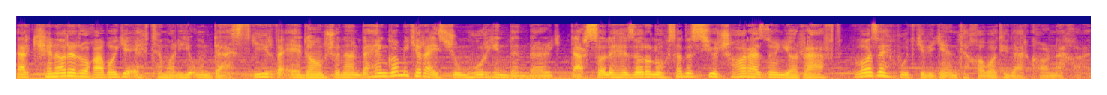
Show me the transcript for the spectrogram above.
در کنار رقبای احتمالی اون دستگیر و اعدام شدن به هنگامی که رئیس جمهور هیندنبرگ در سال 1934 از دنیا رفت واضح بود که دیگه انتخاباتی در کار نخواهد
